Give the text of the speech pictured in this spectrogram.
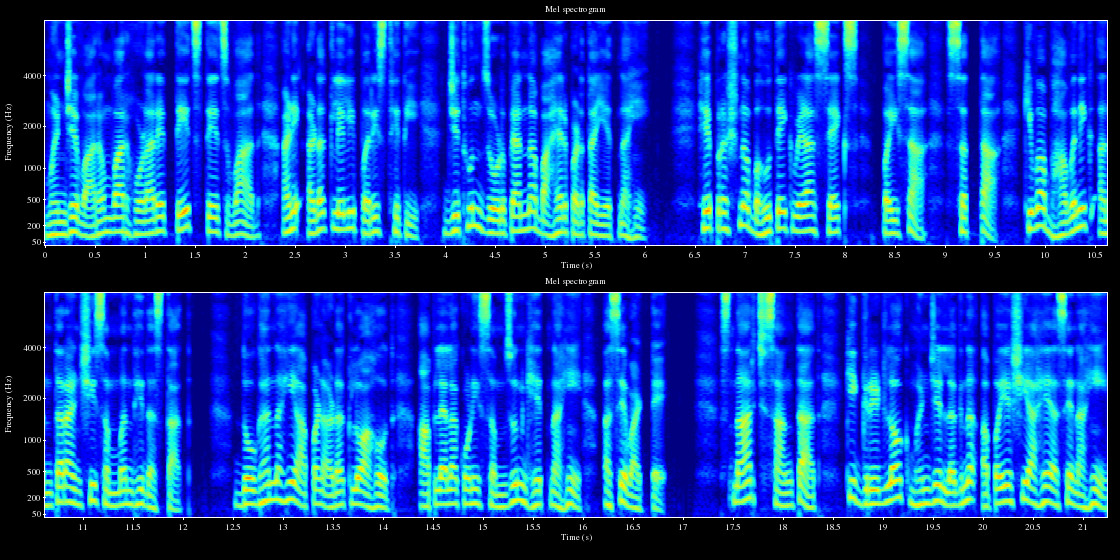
म्हणजे वारंवार होणारे तेच तेच वाद आणि अडकलेली परिस्थिती जिथून जोडप्यांना बाहेर पडता येत नाही. हे प्रश्न बहुतेक वेळा सेक्स पैसा सत्ता किंवा भावनिक अंतरांशी संबंधित असतात. दोघांनाही आपण अडकलो आहोत आपल्याला कोणी समजून घेत नाही असे वाटते. स्नार्च सांगतात की ग्रिडलॉक म्हणजे लग्न अपयशी आहे असे नाही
